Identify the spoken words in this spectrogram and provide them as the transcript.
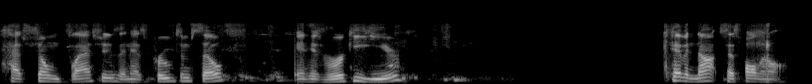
has shown flashes and has proved himself in his rookie year. Kevin Knox has fallen off.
